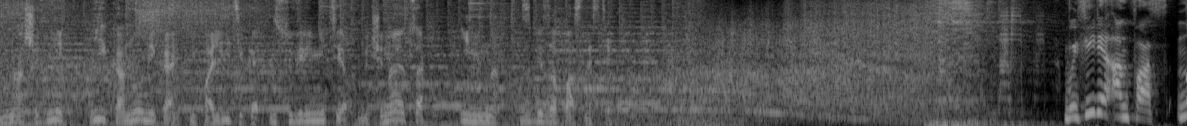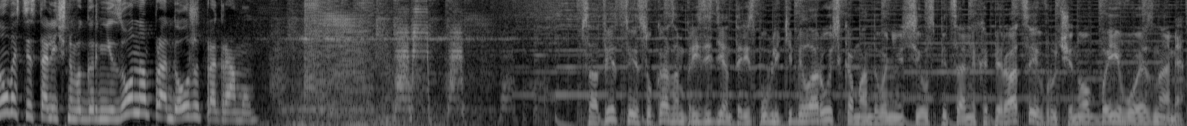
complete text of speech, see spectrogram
В наши дни и экономика, и политика, и суверенитет начинаются именно с безопасности. В эфире «Анфас». Новости столичного гарнизона продолжат программу. В соответствии с указом президента Республики Беларусь командованию сил специальных операций вручено боевое знамя.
